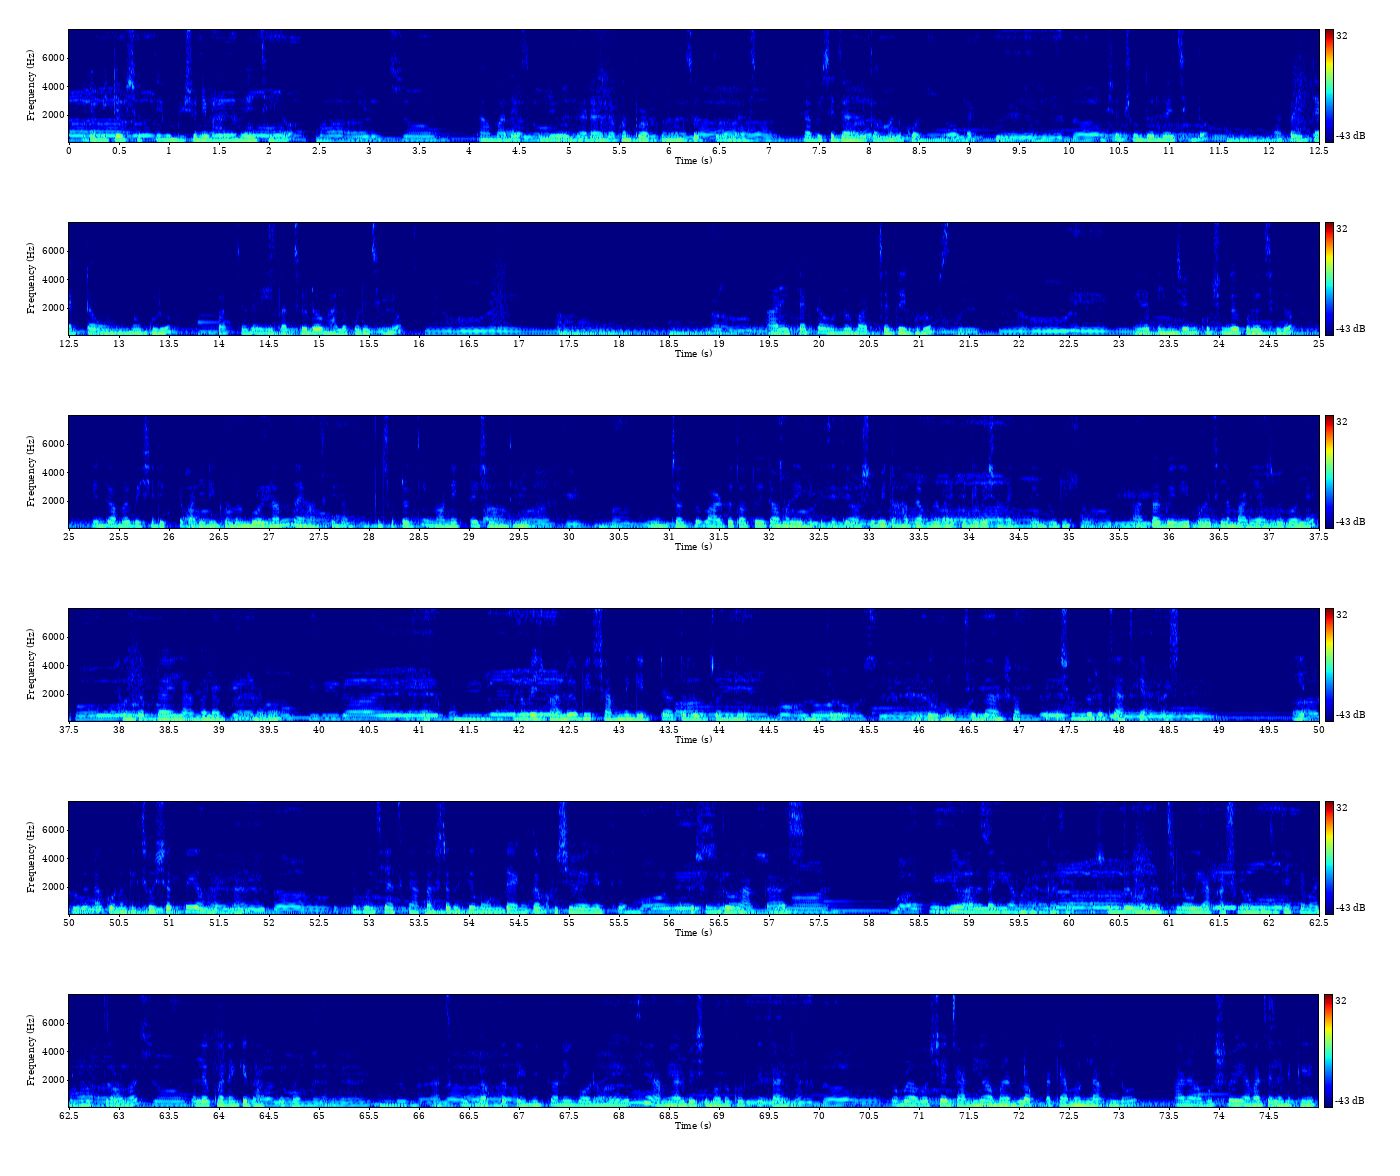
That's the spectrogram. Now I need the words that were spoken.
পিরামিডটা সত্যি ভীষণই ভালো হয়েছিল। আমাদের স্কুলেও যারা যখন পারফরমেন্স হতো লাস্ট ছাব্বিশে জানুয়ারি তখন করতো, দেখো। ভীষণ সুন্দর হয়েছিল। তারপর এটা একটা অন্য গ্রুপ বাচ্চাদের এই বাচ্চাটাও ভালো করেছিল। আর এটা একটা অন্য বাচ্চাদের গ্রুপস এরা তিনজন খুব সুন্দর করেছিল। কিন্তু আমরা বেশি দেখতে পারিনি কারণ বললাম না আজকে সব থেকে ছোটো দিন অনেকটাই সন্ধে। যত বাড়বে ততই তো আমাদের এদিকে যেতে অসুবিধা হবে আমাদের বাড়ি থেকে বেশ অনেকটাই দূরে। তারপর বেরিয়ে পড়েছিলাম বাড়ি আসবে বলে। সন্ধ্যা প্রায় লাগা লাগা এমন। দেখো এখনও বেশ ভালোই ভিড় সামনে গেটটা অত লোকজন নেই কিন্তু ভেতর ভিড় ছিল আর সব থেকে সুন্দর হচ্ছে আজকে আকাশটা। এর তুলনা কোনো কিছুর সাথেই হয় না। সত্যি বলছি, আজকে আকাশটা দেখে মনটা একদম খুশি হয়ে গেছে। এত সুন্দর আকাশ। খুবই ভালো লাগে আমার আকাশ। এত সুন্দর মনে হচ্ছিল ওই আকাশের মধ্যে যদি একটা বাড়ি হতো আমার, তাহলে ওখানে গিয়ে থাকতে পারতাম। আজকে ব্লগটা তো এমনিতে অনেক বড় হয়ে গেছে, আমি আর বেশি বড় করতে চাই না। তোমরা অবশ্যই জানিও আমার ব্লগটা কেমন লাগল। আর অবশ্যই আমার চ্যানেলকে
